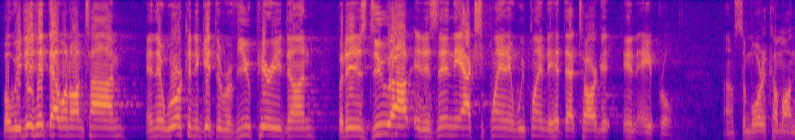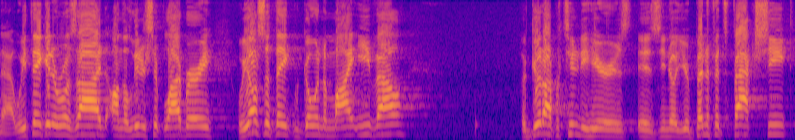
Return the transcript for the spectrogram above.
But we did hit that one on time, and they're working to get the review period done. But it is due out. It is in the action plan, and we plan to hit that target in April. Um, some more to come on that. We think it'll reside on the leadership library. We also think we go into my eval. A good opportunity here is, is, you know, your benefits fact sheet,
